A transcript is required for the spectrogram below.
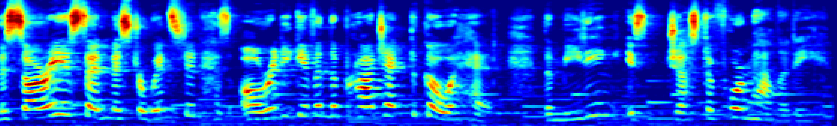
Missaria said Mr. Winston has already given the project the go ahead. The meeting is just a formality.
